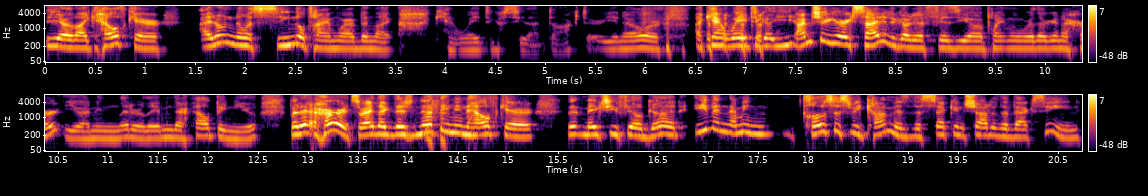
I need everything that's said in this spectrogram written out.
you know like healthcare I don't know a single time where I've been like, oh, I can't wait to go see that doctor, you know, or I can't wait to go. I'm sure you're excited to go to a physio appointment where they're going to hurt you. I mean, literally, I mean, they're helping you, but it hurts, right? Like, there's nothing in healthcare that makes you feel good. Even, I mean, closest we come is the second shot of the vaccine,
